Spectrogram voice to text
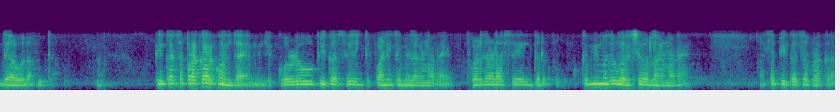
द्यावं लागतं. पिकाचा प्रकार कोणता आहे? म्हणजे कोरडवू पीक असेल तर पाणी कमी लागणार आहे. फळझाड असेल तर कमी मध्ये वरचेवर लागणार आहे. असा पिकाचा प्रकार.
